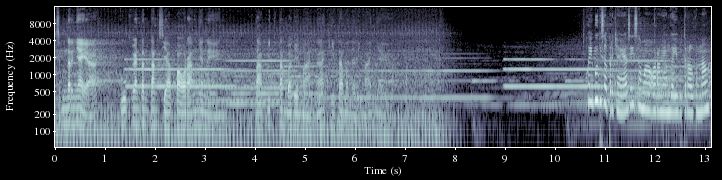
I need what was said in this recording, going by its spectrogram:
sebenarnya ya bukan tentang siapa orangnya Neng, tapi tentang bagaimana kita menerimanya. Kok ibu bisa percaya sih sama orang yang gak ibu terlalu kenal?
